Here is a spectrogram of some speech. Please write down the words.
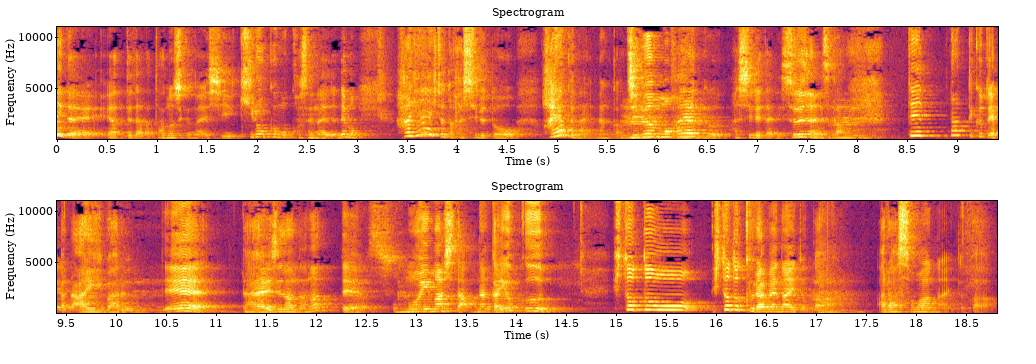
人でやってたら楽しくないし記録も越せないじゃん。でも速い人と走ると速くない？なんか自分も速く走れたりするじゃないですか、ってなってくるとやっぱライバルって大事なんだなって思いました。なんかよく人と人と比べないとか争わないとか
